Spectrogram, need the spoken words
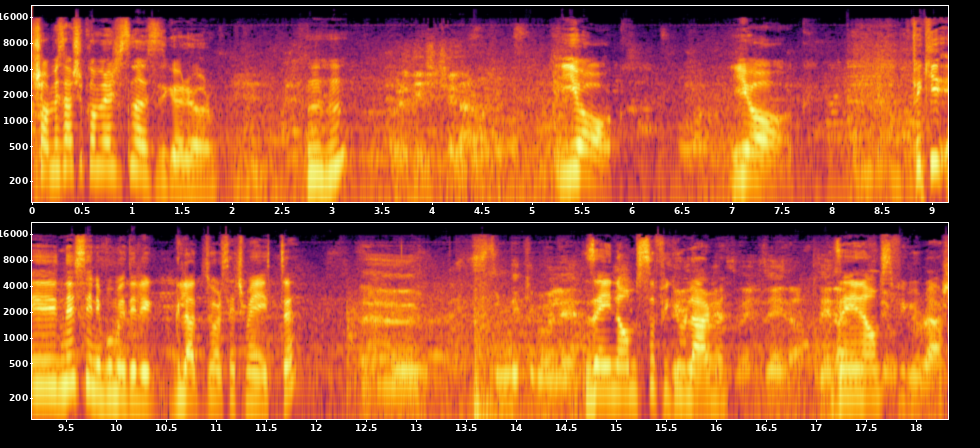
Şu an mesela şu kamera açısından da sizi görüyorum. Öyle değişik şeyler mi acaba? Yok. Yok. Peki e, ne seni bu medeli gladyatör seçmeye itti? Ee, üstündeki böyle... Zeynamsı figürler mi? Evet, Zey- Zeyna. Zeyna Zeynamsı figürler.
